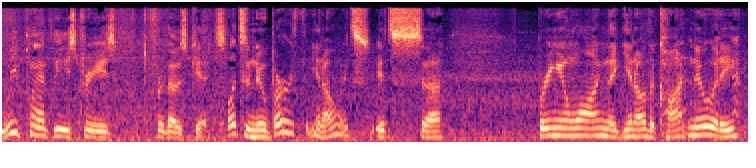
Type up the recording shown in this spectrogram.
We plant these trees for those kids. Well, it's a new birth, you know. It's it's uh, bringing along the you know the continuity.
